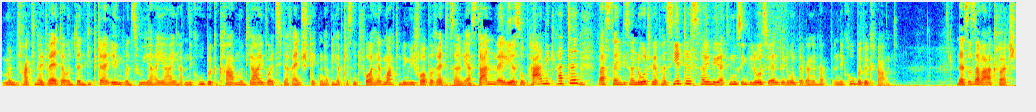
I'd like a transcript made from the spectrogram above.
man fragt ihn halt weiter und dann gibt er irgendwann zu, ja, ja, ich habe eine Grube gegraben und ja, ich wollte sie da reinstecken, aber ich habe das nicht vorher gemacht und irgendwie vorbereitet, sondern erst dann, weil ich ja so Panik hatte, was da in dieser Notwehr passiert ist, habe ich mir gedacht, ich muss irgendwie loswerden, bin runtergegangen und habe eine Grube gegraben. Das ist aber auch Quatsch,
